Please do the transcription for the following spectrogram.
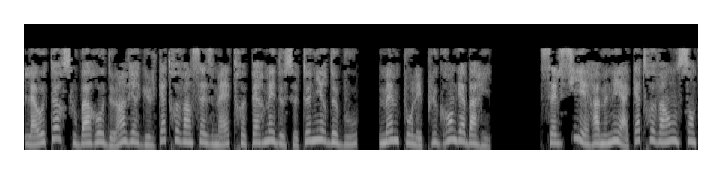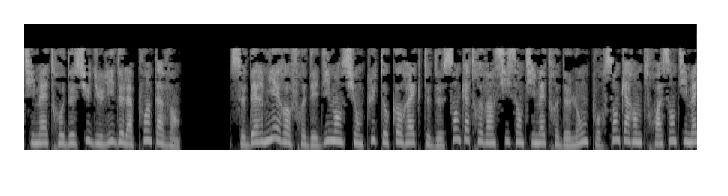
la hauteur sous barreau de 1,96 m permet de se tenir debout, même pour les plus grands gabarits. Celle-ci est ramenée à 91 cm au-dessus du lit de la pointe avant. Ce dernier offre des dimensions plutôt correctes de 186 cm de long pour 143 cm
